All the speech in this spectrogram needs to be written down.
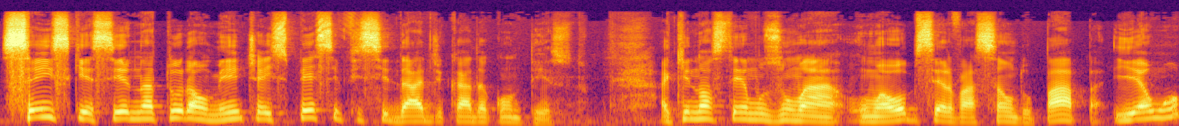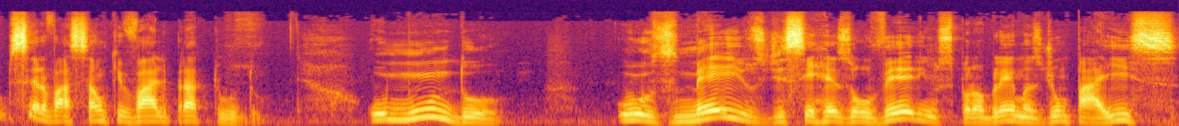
sem esquecer naturalmente a especificidade de cada contexto. Aqui nós temos uma, uma observação do Papa e é uma observação que vale para tudo. O mundo, os meios de se resolverem os problemas de um país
